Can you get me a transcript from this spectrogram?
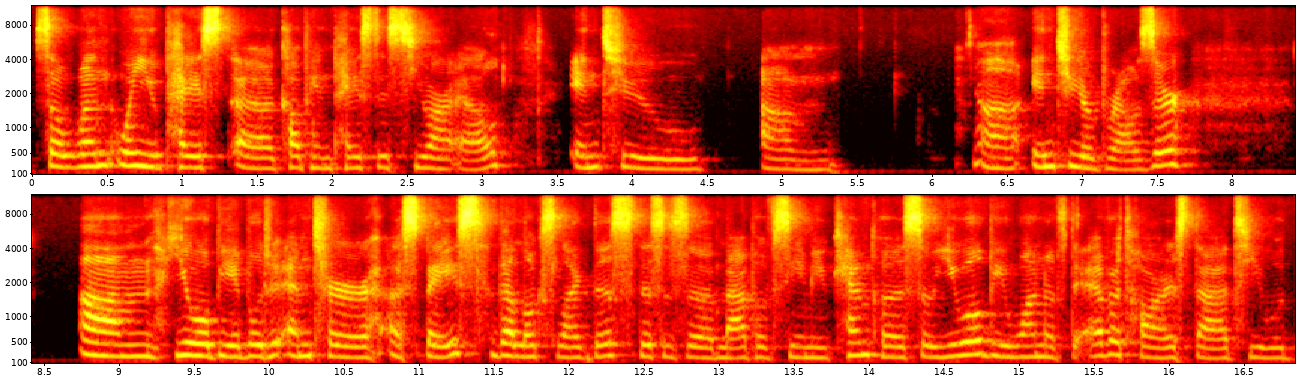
So when, when you paste, uh, copy and paste this URL into, um, uh, into your browser, um, you will be able to enter a space that looks like this. This is a map of CMU campus. So you will be one of the avatars that you would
